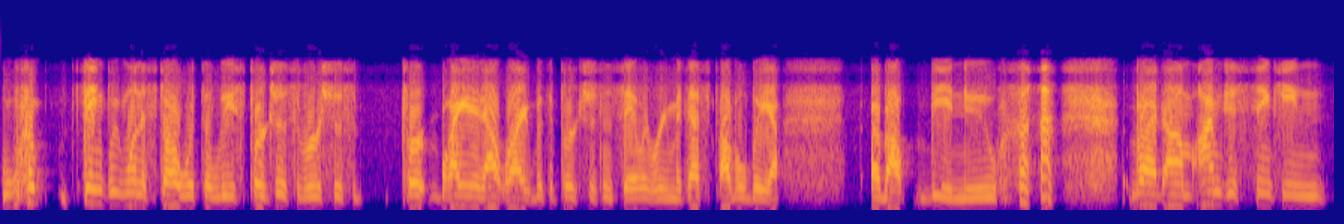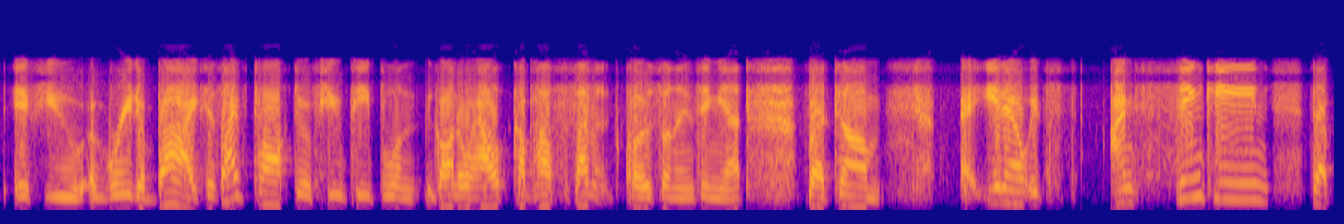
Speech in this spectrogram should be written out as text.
think we want to start with the lease purchase versus per, buying it outright with the purchase and sale agreement. That's probably a, about being new. but um I'm just thinking if you agree to buy, because I've talked to a few people and gone to a house, couple houses. I haven't closed on anything yet, but um you know, it's I'm thinking that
